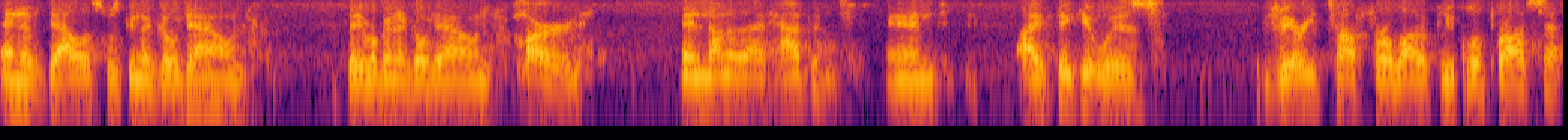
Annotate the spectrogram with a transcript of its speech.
And if Dallas was going to go down, they were going to go down hard. And none of that happened. And I think it was very tough for a lot of people to process,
